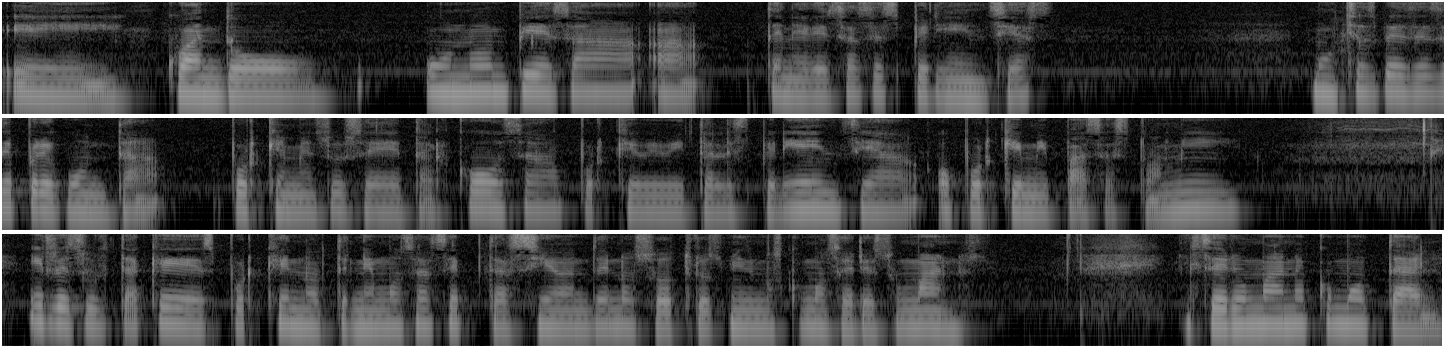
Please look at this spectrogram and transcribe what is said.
Eh, cuando uno empieza a tener esas experiencias, muchas veces se pregunta por qué me sucede tal cosa, por qué viví tal experiencia o por qué me pasa esto a mí. Y resulta que es porque no tenemos aceptación de nosotros mismos como seres humanos. El ser humano como tal,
